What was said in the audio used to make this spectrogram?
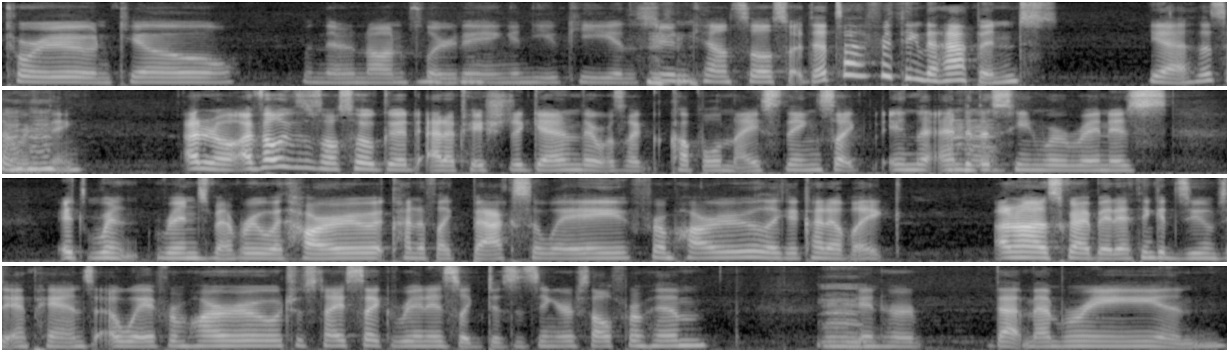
Toru and Kyo when they're non-flirting, mm-hmm. and Yuki and the mm-hmm. student council. So that's everything that happened. Yeah, that's everything. I don't know. I felt like this was also a good adaptation. Again, there was like a couple nice things, like in the end of the scene where Rin is, it Rin, Rin's memory with Haru. It kind of like backs away from Haru. Like it kind of like I don't know how to describe it. I think it zooms and pans away from Haru, which was nice. Like Rin is like distancing herself from him Mm. in her that memory, and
